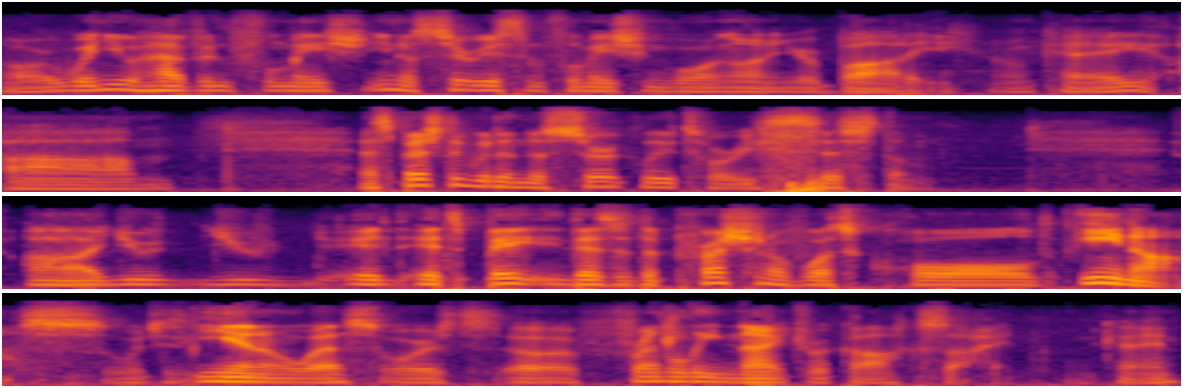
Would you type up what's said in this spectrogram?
or when you have inflammation, you know, serious inflammation going on in your body, okay, um, especially within the circulatory system, uh, you you it, it's ba- there's a depression of what's called eNOS, which is ENOS, or it's uh, friendly nitric oxide. Okay,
